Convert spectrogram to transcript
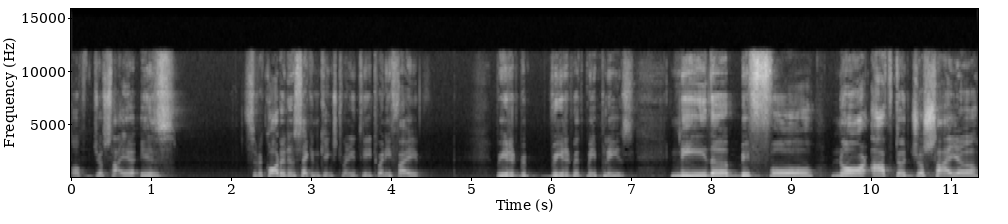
of Josiah is. It's recorded in 2 Kings 23 25. Read it, read it with me, please. Neither before nor after Josiah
